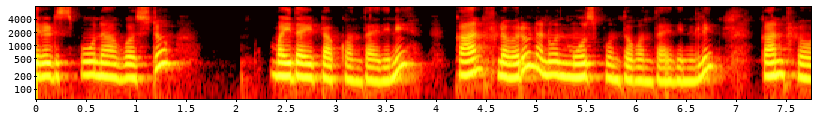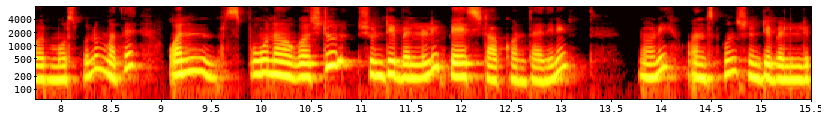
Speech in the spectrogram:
ಎರಡು ಸ್ಪೂನ್ ಆಗೋಷ್ಟು ಮೈದಾ ಹಿಟ್ಟು ಹಾಕ್ಕೊತಾ ಇದ್ದೀನಿ. ಕಾರ್ನ್ಫ್ಲವರು ನಾನು ಒಂದು ಮೂರು ಸ್ಪೂನ್ ತೊಗೊತಾ ಇದ್ದೀನಿ ಇಲ್ಲಿ. ಕಾರ್ನ್ಫ್ಲವರ್ ಮೂರು ಸ್ಪೂನು, ಮತ್ತು ಒಂದು ಸ್ಪೂನ್ ಆಗೋಷ್ಟು ಶುಂಠಿ ಬೆಳ್ಳುಳ್ಳಿ ಪೇಸ್ಟ್ ಹಾಕ್ಕೊತಾ ಇದ್ದೀನಿ. ನೋಡಿ, ಒಂದು ಸ್ಪೂನ್ ಶುಂಠಿ ಬೆಳ್ಳುಳ್ಳಿ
